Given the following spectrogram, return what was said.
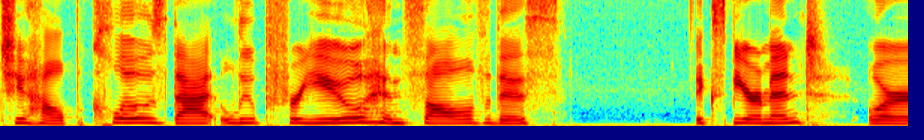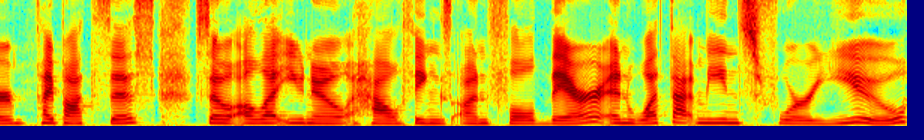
to help close that loop for you and solve this experiment or hypothesis. So I'll let you know how things unfold there and what that means for you,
